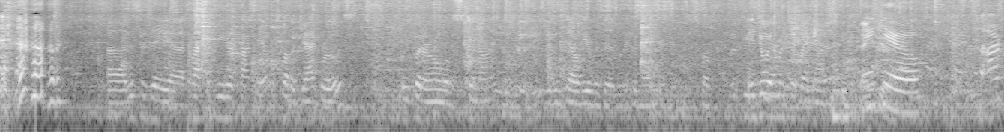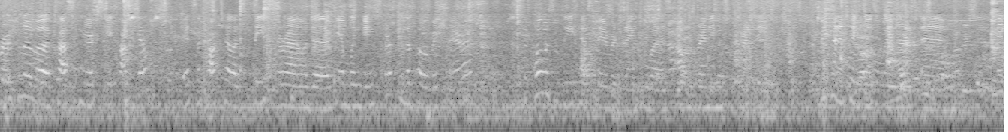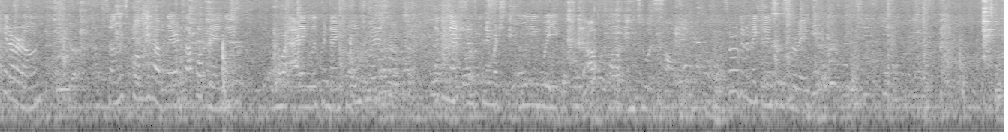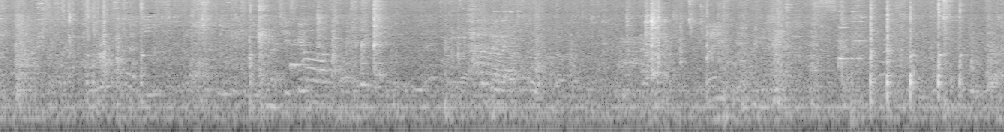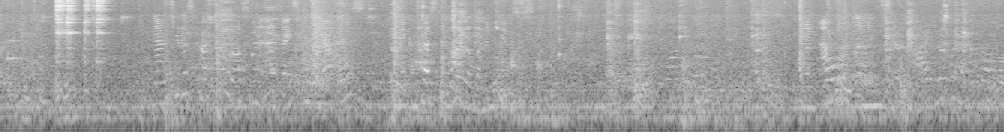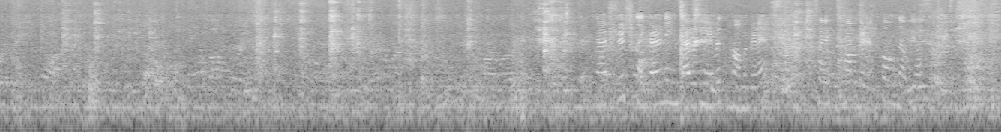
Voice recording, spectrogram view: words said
uh, this is a uh, classic New York cocktail. It's called a Jack Rose. We put our own little spin on it. You can tell here with the liquid nitrogen smoke. Enjoy. I'm going to take my down. Thank, you. This is our version of a classic New York City cocktail. It's a cocktail that's based around a gambling gangster from the Prohibition era. Supposedly, his favorite drink was apple brandy mixed Brandy. We kind of take those flavors and make it our own. So in this bowl we have apple brandy, and we're adding liquid nitrogen to it. Liquid nitrogen is pretty much the only way you can turn alcohol into a solid. So we're going to make it into a sorbet. Now to this cocktail, we're also going to add diced candy apples and a little of lemon juice. And an apple lemon syrup. Now traditionally grenadine is actually made with pomegranates, so pomegranate foam that we also freeze.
